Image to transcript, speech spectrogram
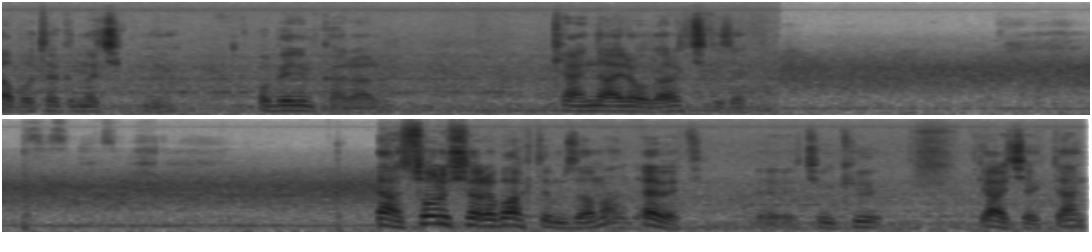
Dabo takımına çıkmıyor. O benim kararım. Kendi ayrı olarak çıkacak. Yani sonuçlara baktığım zaman evet. E, çünkü gerçekten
